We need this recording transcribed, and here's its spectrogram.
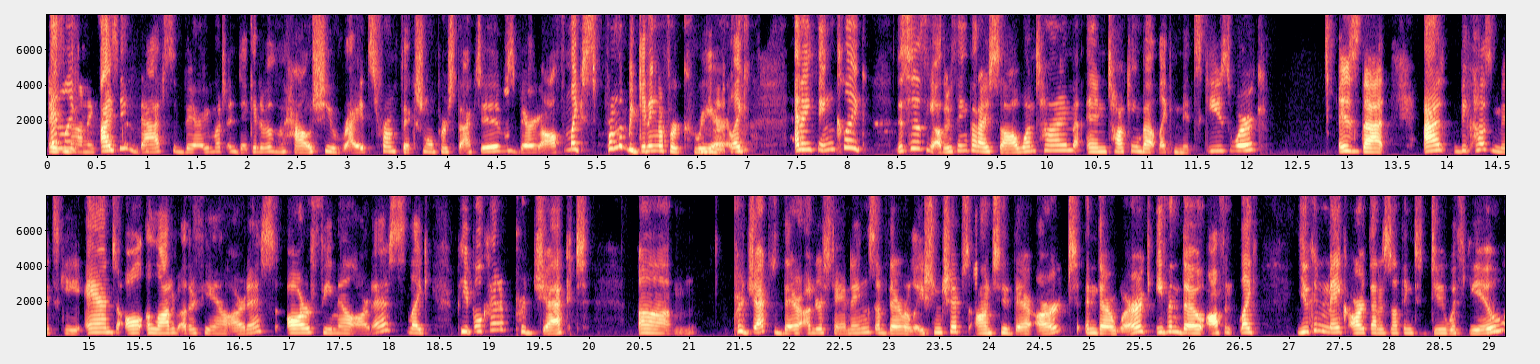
And like. I think that's very much indicative of how she writes from fictional perspectives very often, like from the beginning of her career. Mhm. Like, and I think like this is the other thing that I saw one time in talking about like Mitski's work is that as because Mitski and all a lot of other female artists are female artists, like people kind of project um project their understandings of their relationships onto their art and their work even though often like you can make art that has nothing to do with you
